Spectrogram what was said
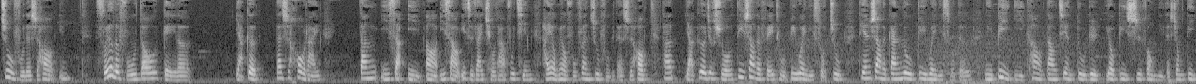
祝福的时候，因所有的福都给了雅各，但是后来当以嫂以啊以嫂一直在求他父亲还有没有福分祝福的时候，他雅各就说：“地上的肥土必为你所住，天上的甘露必为你所得，你必倚靠刀剑度日，又必侍奉你的兄弟。”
